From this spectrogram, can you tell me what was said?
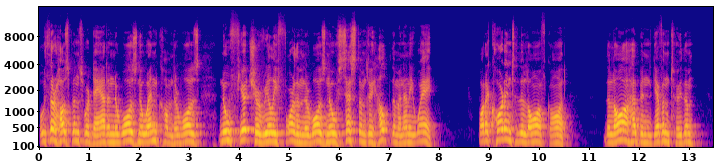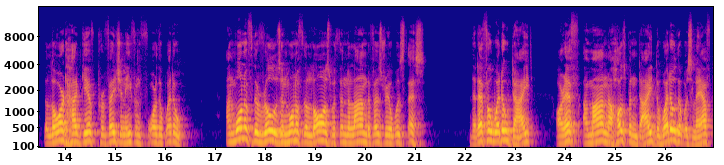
Both their husbands were dead, and there was no income. There was no future really for them. There was no system to help them in any way. But according to the law of God, the law had been given to them. The Lord had give provision even for the widow. And one of the rules and one of the laws within the land of Israel was this that if a widow died, or if a man, a husband died, the widow that was left,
